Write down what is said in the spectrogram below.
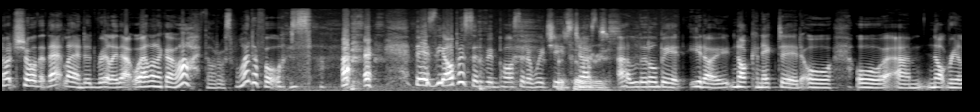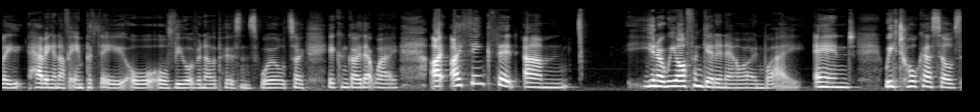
not sure that that landed really that well. And I go, oh, I thought it was wonderful. So there's the opposite of imposter, which is just a little bit, you know, not connected or or um, not really having enough empathy or, or view of another person's world. So it can go that way. I, I think that. Um, you know, we often get in our own way and we talk ourselves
